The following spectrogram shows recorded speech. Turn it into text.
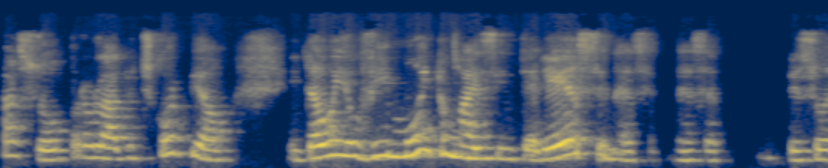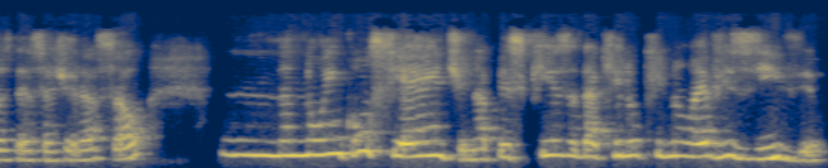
passou para o lado de Escorpião. Então eu vi muito mais interesse nessa, nessa pessoas dessa geração no inconsciente, na pesquisa daquilo que não é visível,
